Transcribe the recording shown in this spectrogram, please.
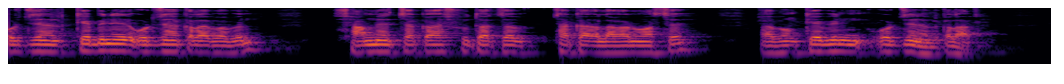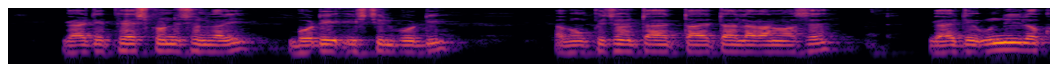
অরিজিনাল, কেবিনের অরিজিনাল কালার পাবেন। সামনের চাকা, সুতার চাকা লাগানো আছে এবং কেবিন অরিজিনাল কালার। গাড়িটি ফ্রেশ কন্ডিশন গাড়ি, বডি, স্টিল বডি। এবং পিছনে টায়ার টায়ার টায়ার লাগানো আছে। গাড়িটি উনিশ লক্ষ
